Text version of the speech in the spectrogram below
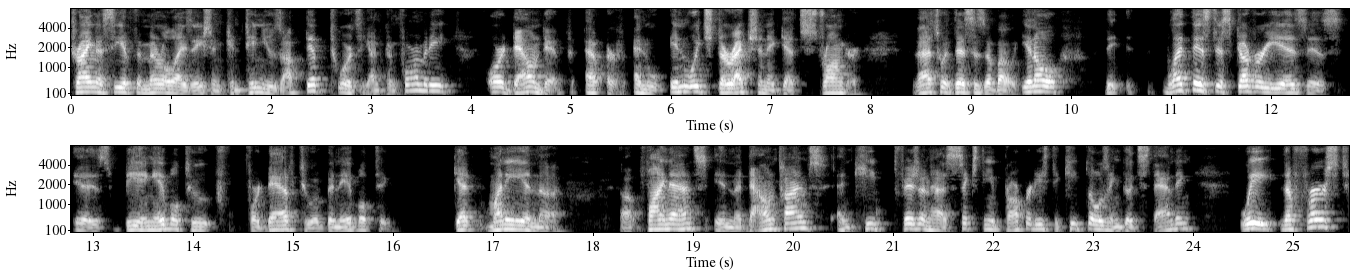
trying to see if the mineralization continues up dip towards the unconformity or down dip uh, and in which direction it gets stronger. That's what this is about. You know, the, what this discovery is, is, is being able to, for Dev to have been able to get money in the uh, finance in the downtimes and keep Fission has 16 properties to keep those in good standing. We the first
